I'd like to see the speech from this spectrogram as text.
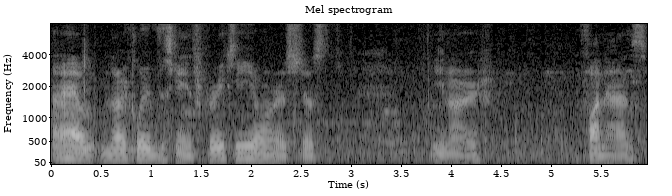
I have no clue if this game's freaky or it's just, you know, fun as.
